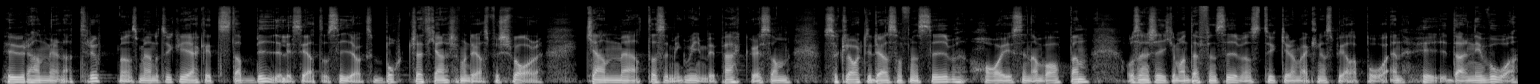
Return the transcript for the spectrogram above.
hur han med den här truppen som jag ändå tycker är jäkligt stabil i Seattle Seahawks, bortsett kanske från deras försvar, kan mäta sig med Green Bay Packers som såklart i deras offensiv har ju sina vapen. Och sen kikar man defensiven så tycker de verkligen spelar på en höjdarnivå.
